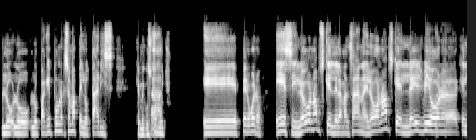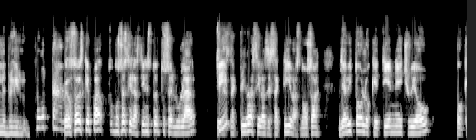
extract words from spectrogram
lo, lo, lo, pagué por una que se llama Pelotaris, que me gustó mucho. Eh, pero bueno, ese, y luego no, pues que el de la manzana, y luego no, pues que el HBO, que el, puta. Pero sabes qué, no sé si las tienes tú en tu celular, ¿Sí? las activas y las desactivas, ¿no? O sea, ya vi todo lo que tiene HBO, ok,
